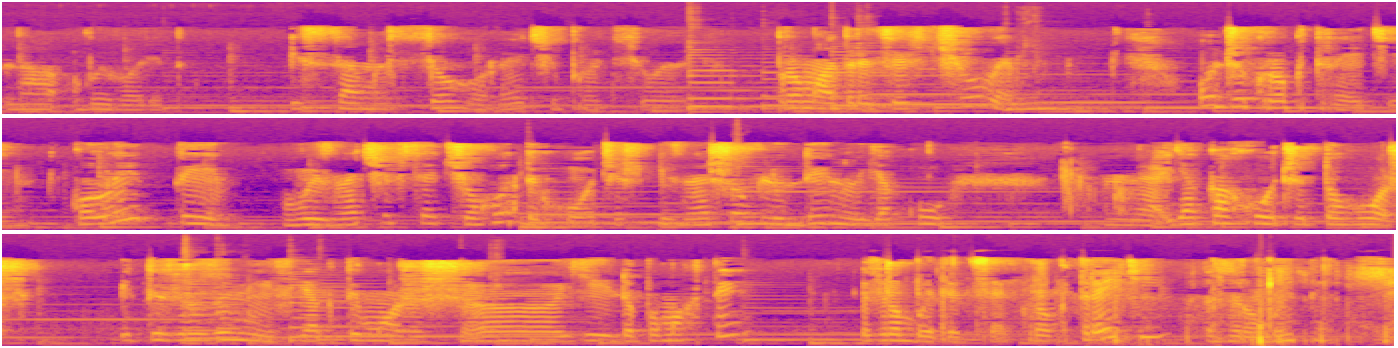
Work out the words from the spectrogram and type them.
на виворіт. І саме з цього речі працюють. Про матрицю чули? Отже, крок третій. Коли ти визначився, чого ти хочеш, і знайшов людину, яку, яка хоче того ж, і ти зрозумів, як ти можеш е, їй допомогти, зробити це. Крок третій зробити це.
